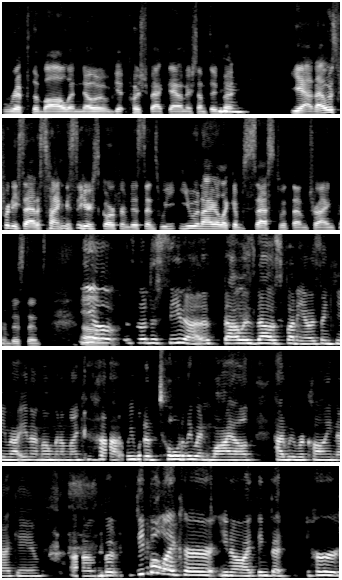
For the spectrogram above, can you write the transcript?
rip the ball and know it would get pushed back down or something. Mm-hmm. But yeah, that was pretty satisfying to see your score from distance. We, you and I are like obsessed with them trying from distance. Um, yeah, so to see that, that was that was funny. I was thinking about you in that moment. I'm like, we would have totally went wild had we were calling that game. Um, but people like her, you know, I think that her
